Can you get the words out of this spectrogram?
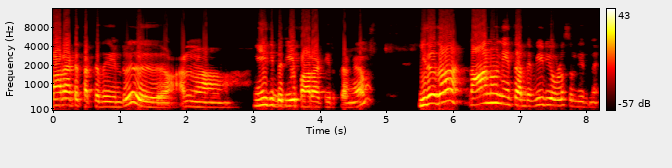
பாராட்டத்தக்கது என்று நீதிபதியே பாராட்டியிருக்காங்க. இததான் நானும் நேத்து அந்த வீடியோவுல சொல்லியிருந்தேன்.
